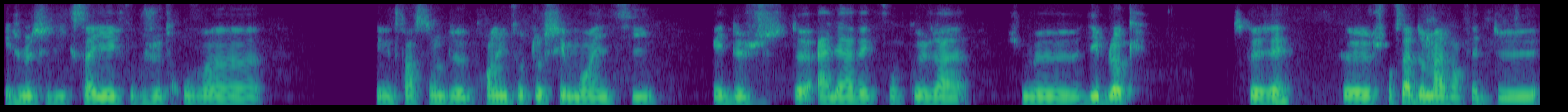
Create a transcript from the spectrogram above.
Et je me suis dit que ça y est, il faut que je trouve une façon de prendre une photo chez moi ici et de juste aller avec. Il faut que je me débloque ce que j'ai. Que je trouve ça dommage, en fait, de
